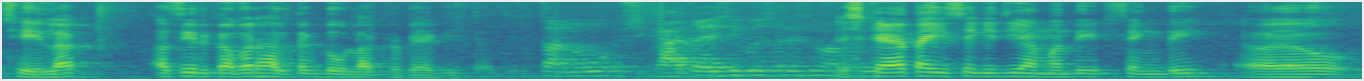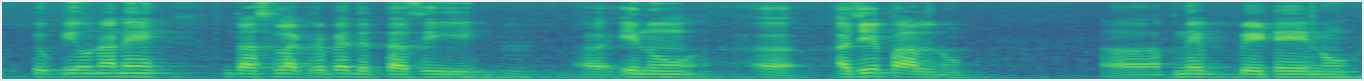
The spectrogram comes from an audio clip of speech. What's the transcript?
6 ਲੱਖ। ਅਸੀਂ ਰਿਕਵਰ ਹਾਲ ਤੱਕ 2 ਲੱਖ ਰੁਪਏ ਕੀਤਾ ਜੀ। ਤੁਹਾਨੂੰ ਸ਼ਿਕਾਇਤ ਆਈ ਸੀ ਕੋਈ ਸਰ ਇਸ ਮਾਮਲੇ 'ਚ? ਸ਼ਿਕਾਇਤ ਆਈ ਸੀਗੀ ਜੀ ਅਮਨਦੀਪ ਸਿੰਘ ਦੀ ਅਹ, ਕਿਉਂਕਿ ਉਹਨਾਂ ਨੇ 10 ਲੱਖ ਰੁਪਏ ਦਿੱਤਾ ਸੀ ਇਹਨੂੰ ਅਹ, ਅਜੇਪਾਲ ਨੂੰ ਆਪਣੇ ਬੇਟੇ ਨੂੰ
